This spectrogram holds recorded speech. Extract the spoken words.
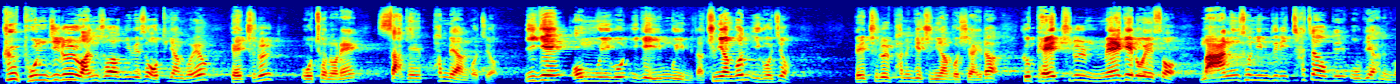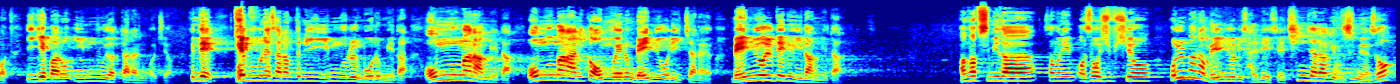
그 본질을 완수하기 위해서 어떻게 한 거예요? 배추를 5천 원에 싸게 판매한 거죠. 이게 업무이고 이게 임무입니다. 중요한 건 이거죠. 배추를 파는 게 중요한 것이 아니라 그 배추를 매개로 해서 많은 손님들이 찾아오게 오게 하는 것 이게 바로 임무였다라는 거죠. 근데 대부분의 사람들은 이 임무를 모릅니다. 업무만 압니다. 업무만 하니까 업무에는 매뉴얼이 있잖아요. 매뉴얼대로 일합니다. 반갑습니다. 사모님 어서 오십시오. 얼마나 매뉴얼이 잘 돼 있어요. 친절하게 웃으면서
